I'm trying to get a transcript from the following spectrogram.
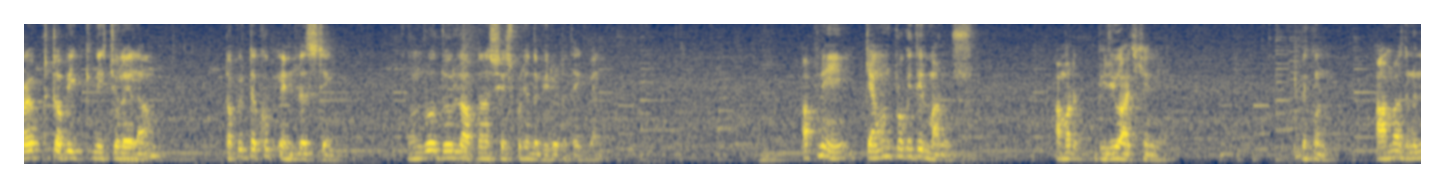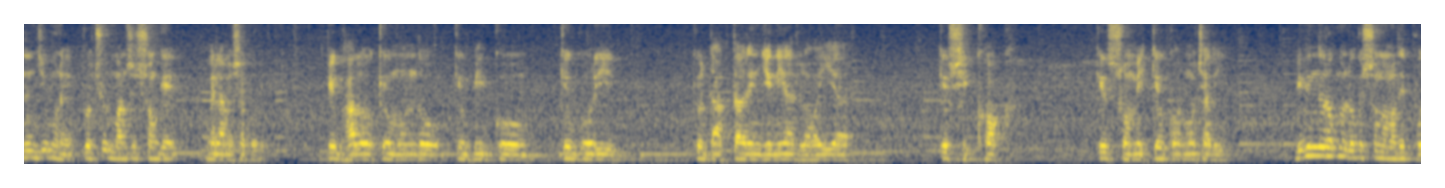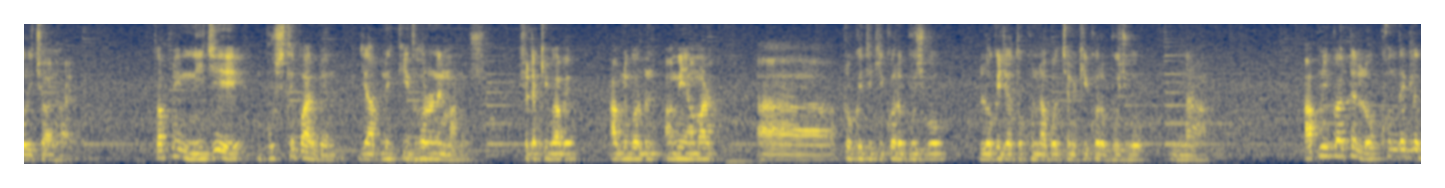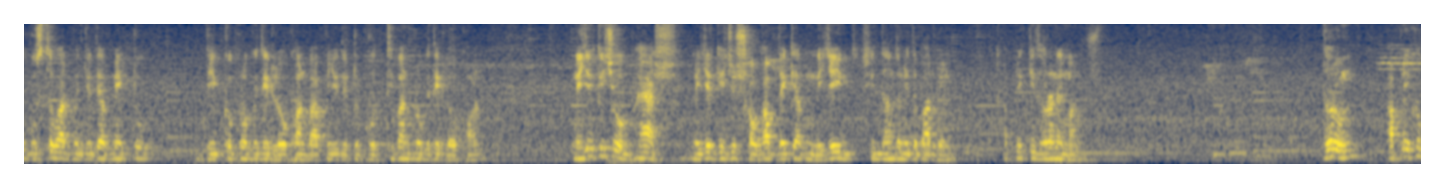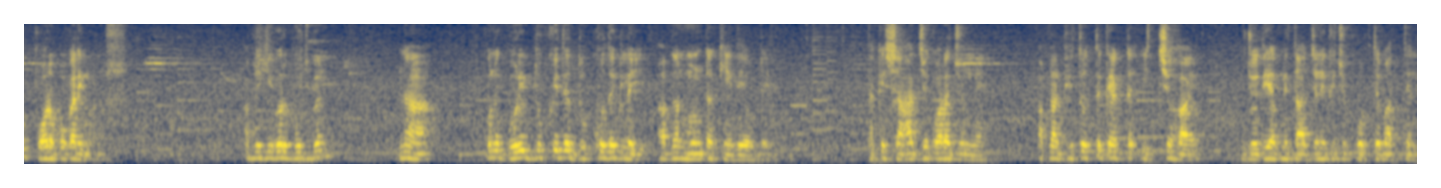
আরও একটি টপিক নিয়ে চলে এলাম। টপিকটা খুব ইন্টারেস্টিং অনুরোধ রইল আপনারা শেষ পর্যন্ত ভিডিওটা দেখবেন। আপনি কেমন প্রকৃতির মানুষ? আমার ভিডিও আজকে নিয়ে। দেখুন, আমরা দৈনন্দিন জীবনে প্রচুর মানুষের সঙ্গে মেলামেশা করি। কেউ ভালো, কেউ মন্দ, কেউ বিজ্ঞ, কেউ গরিব, কেউ ডাক্তার, ইঞ্জিনিয়ার, লয়ার, কেউ শিক্ষক, কেউ শ্রমিক, কেউ কর্মচারী, বিভিন্ন রকম লোকের সঙ্গে আমাদের পরিচয় হয়। তো আপনি নিজে বুঝতে পারবেন যে আপনি কী ধরনের মানুষ। সেটা কীভাবে? আপনি বলবেন, আমি আমার প্রকৃতি কী করে বুঝব? লোকে যতক্ষণ না বলছে আমি কী করে বুঝব? না। আপনি কয়েকটা লক্ষণ দেখলে বুঝতে পারবেন যদি আপনি একটু বিজ্ঞ প্রকৃতির লোক হন বা আপনি যদি একটু বুদ্ধিমান প্রকৃতির লোক হন। নিজের কিছু অভ্যাস, নিজের কিছু স্বভাব দেখে আপনি নিজেই সিদ্ধান্ত নিতে পারবেন আপনি কী ধরনের মানুষ। ধরুন, আপনি খুব পরোপকারী মানুষ। আপনি কী করে বুঝবেন? না, কোনো গরিব দুঃখীদের দুঃখ দেখলেই আপনার মনটা কেঁদে ওঠে। তাকে সাহায্য করার জন্যে আপনার ভিতর থেকে একটা ইচ্ছে হয়, যদি আপনি তার জন্য কিছু করতে পারতেন।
